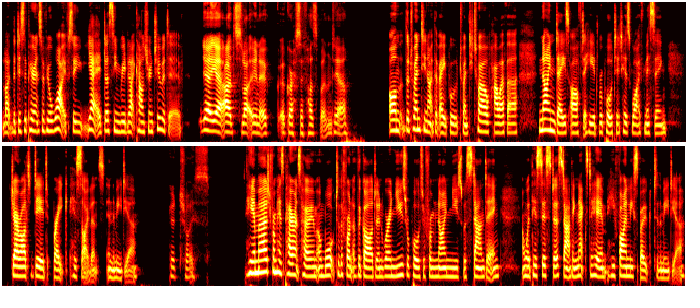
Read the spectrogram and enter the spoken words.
like the disappearance of your wife. So yeah it does seem really like counterintuitive. Yeah yeah adds like you know aggressive husband yeah. On the 29th of April 2012, however, nine days after he had reported his wife missing, Gerard did break his silence in the media. good choice He emerged from his parents' home and walked to the front of the garden where a news reporter from Nine News was standing, and with his sister standing next to him, he finally spoke to the media.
